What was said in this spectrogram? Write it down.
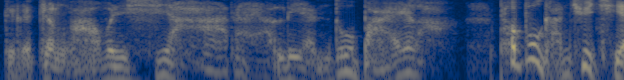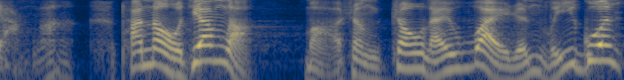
这个郑阿温吓得呀，脸都白了。他不敢去抢啊，怕闹僵了，马上招来外人围观。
